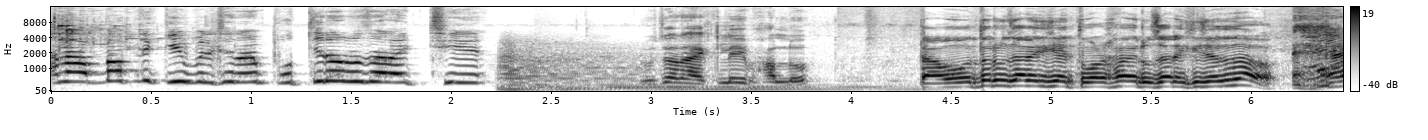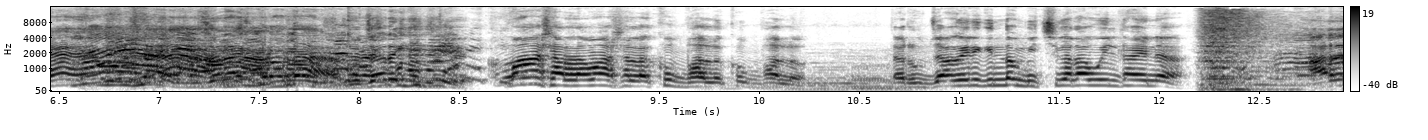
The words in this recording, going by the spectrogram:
আর আব্বা আপনি কি বলছেন? আমি প্রতিটা রোজা রাখছি। রোজা রাখলেই ভালো। তা ও তো রোজা রেখেছে তোমার সবাই রোজা রেখেছে তো? হ্যাঁ হ্যাঁ রোজা রেখেছি। মাশাল্লাহ মাশাল্লাহ খুব ভালো খুব ভালো। তা রোজা করে কিন্তু মিছি কথা বলতে হয় না। আরে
